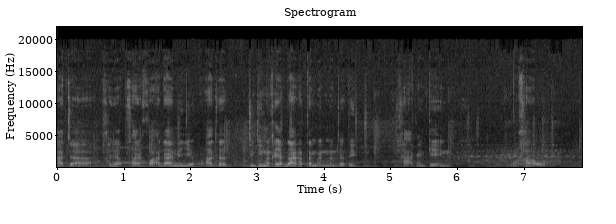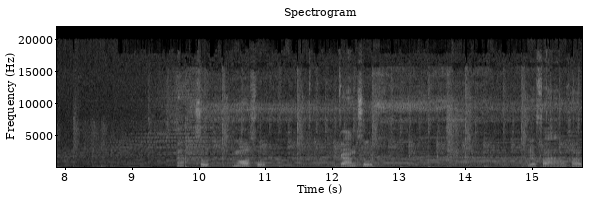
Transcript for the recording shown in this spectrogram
อาจจะขยับซ้ายขวาได้ไม่เยอะเพราะอาจจะจริง ๆ มันขยับได้ครับ แต่เหมือนมันจะติดขากางเกง หัวเข่าอะสุดงอสุด กลางสุดเดี๋ยวฟ้าวครับ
